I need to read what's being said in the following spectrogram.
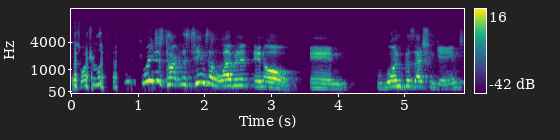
That's what you're looking. Can we just talk? This team's 11 and 0 in one possession games.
